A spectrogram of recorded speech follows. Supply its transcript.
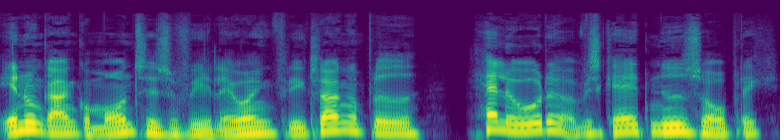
endnu en gang godmorgen til Sofie Lavering, fordi klokken er blevet halv otte, og vi skal have et nyhedsoverblik.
